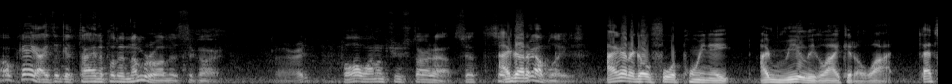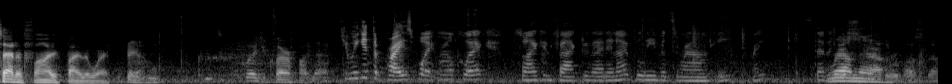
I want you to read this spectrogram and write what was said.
Okay, I think it's time to put a number on this cigar. All right. Paul, why don't you start out? Set, set I the gotta- trailblaze. I gotta go 4.8. I really like it a lot. That's out of five, by the way. Yeah. Glad you clarified that. Can we get the price point real quick so I can factor that in? I believe it's around eight, right? Seven? Around there. Not the Robusto.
